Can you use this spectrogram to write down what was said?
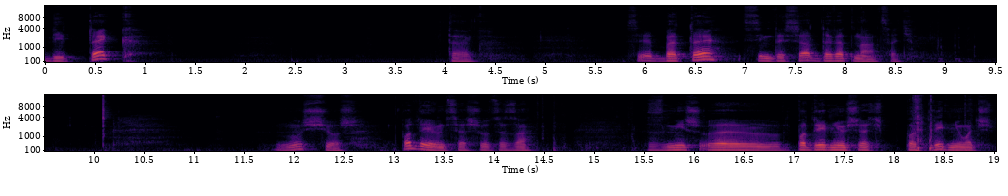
Бітек. Так. Це БТ 7019. Ну що ж, подивимося, що це за зміш... е, подрібнювач, подрібнювач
